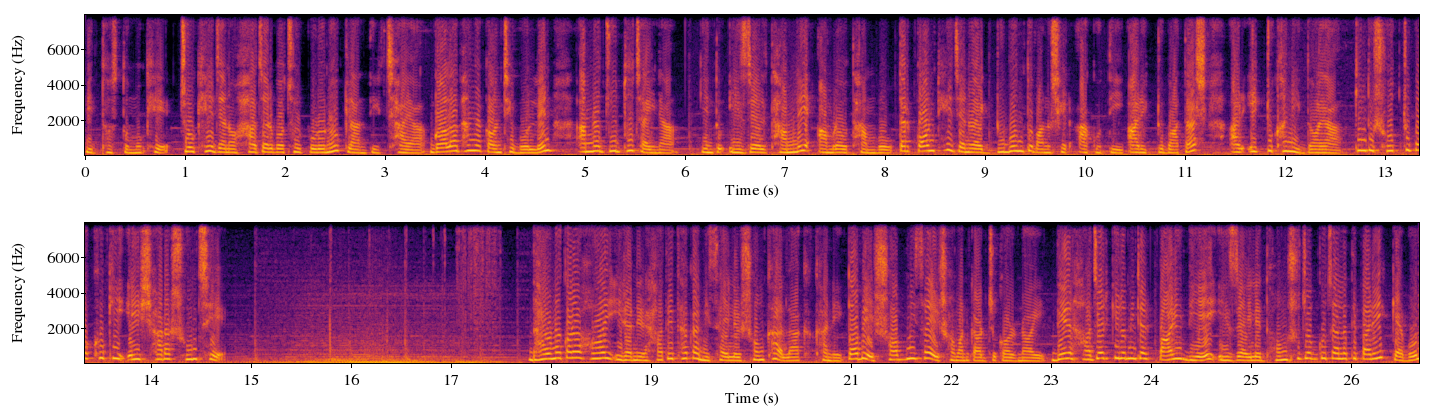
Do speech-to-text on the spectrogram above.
বিধ্বস্ত মুখে। চোখে যেন হাজার বছর পুরনো ক্লান্তির ছায়া। গলা ভাঙা কণ্ঠে বললেন, আমরা যুদ্ধ চাই না, কিন্তু ইসরায়েল থামলে আমরাও থামব। তার কণ্ঠে যেন এক ডুবন্ত মানুষের আকুতি, আর একটু বাতাস, আর একটুখানি দয়া। কিন্তু শত্রুপক্ষ কি এই সারা শুনছে? ধারণা করা হয়, ইরানের হাতে থাকা মিসাইলের সংখ্যা লাখ খানেক তবে সব মিসাইল সমান কার্যকর নয়। দেড় হাজার কিলোমিটার পাড়ি দিয়ে ইসরায়েলে ধ্বংসযজ্ঞ চালাতে পারে কেবল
